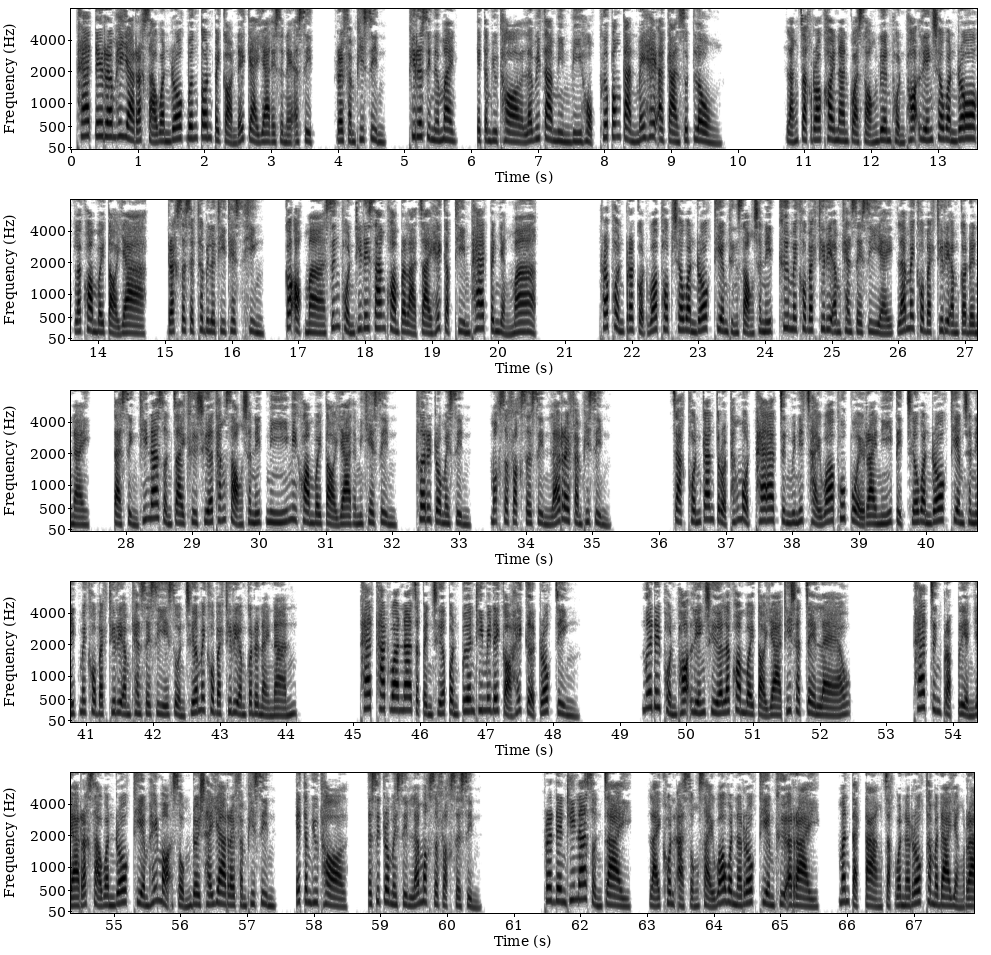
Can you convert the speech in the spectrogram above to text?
แพทย์ได้เริ่มให้ยารักษาวันโรคเบื้องต้นไปก่อนได้แก่ยาไอโซไนอซิดไรฟัมพิซิน พิรซินเนอร์ไมด์เอตัมยูทอลและวิตามิน B6 เพื่อป้องกันไม่ให้อาการสุดลง หลังจากรอคอยนานกว่า 2 เดือนผลเพาะเลี้ยงเชื้อวันโรคและความไวต่อยา Drug Susceptibility Testing ก็ออกมาซึ่งผลที่ได้สร้างความประหลาดใจให้กับทีมแพทย์เป็นอย่างมาก เพราะผลปรากฏว่าพบเชื้อวันโรคเทียมถึง 2 ชนิด คือ Mycobacterium cancericiae และ Mycobacterium gordonii แต่สิ่งที่น่าสนใจคือเชื้อทั้งสองชนิดนี้มีความไวต่อยาอะมิเคซิน คลอริโดรไมซินม็อกซฟลอกเซอร์ซิน และไรแฟมพิซิน จากผลการตรวจทั้งหมดแพทย์จึงวินิจฉัยว่าผู้ป่วยรายนี้ติดเชื้อวันโรคเทียมชนิด Mycobacterium cancericiae ส่วนเชื้อ Mycobacterium gordonii นั้น แพทย์คาดว่าน่าจะเป็นเชื้อปนเปื้อนที่ไม่ได้ก่อให้เกิดโรคจริง เมื่อได้ผลเพาะเลี้ยงเชื้อและความไวต่อยาที่ชัดเจนแล้ว แพทย์จึงปรับเปลี่ยนยารักษาวันโรคเทียมให้เหมาะสม โดยใช้ยาไรแฟมพิซิน เอตัมยูทอลเอซิโตรไมซิน และม็อกซฟลอกเซซิน ประเด็นที่น่าสนใจ หลายคนอาจสงสัยว่าวัณโรคเทียมคืออะไร มันแตกต่างจากวัณโรคธรรมดาอย่างไร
